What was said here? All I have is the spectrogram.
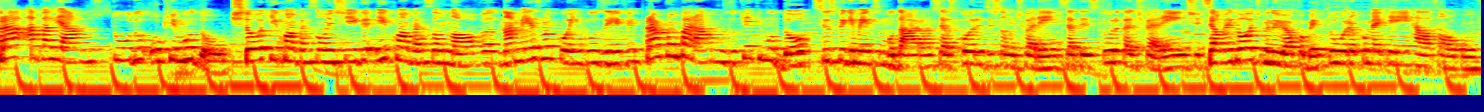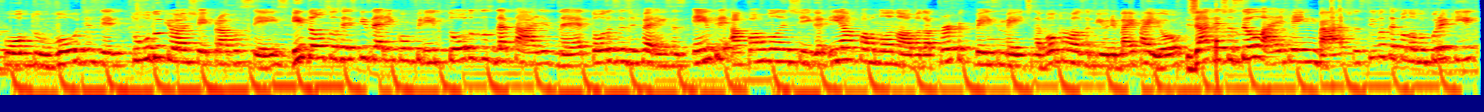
pra avaliarmos tudo o que mudou. Estou aqui com a versão antiga e com a versão nova, na mesma cor, inclusive, pra compararmos o que que mudou, se os pigmentos mudaram, se as cores estão diferentes, se a textura tá diferente, se aumentou ou diminuiu a cobertura, como é que é em relação ao conforto, vou dizer tudo que eu achei pra vocês. Então, se vocês quiserem conferir todos os detalhes, né, todas as diferenças entre a fórmula antiga e a fórmula nova da Perfect Base Mate da Boca Rosa Beauty by Payot, já deixa o seu like aí embaixo. Se você for novo por aqui,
